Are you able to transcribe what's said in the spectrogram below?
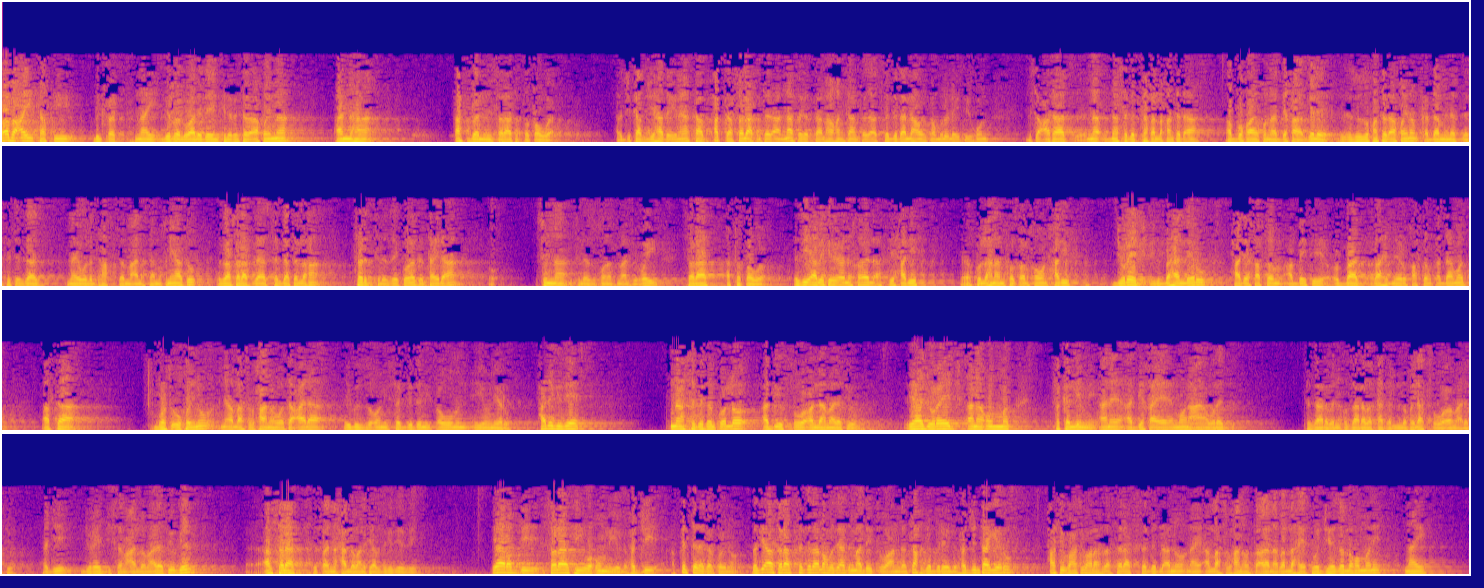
ራብዓይ ካብቲ ብልፀት ናይ ቢረ ልዋለደይን ክንርኢ እተ ኮይና ኣንሃ ኣፍበል ምን ሰላት ተጠውዕ ሕጂ ካብ ጅሃድ ርኢና ካብ ሓ ሰላት እተ እናሰገድካ ኣ ኮንካ ትሰግድ ኣለ ኮንካ ሙሉእ ለይቲ ይኹን ብሰዓታት እናሰገድካ ከለካ እተ ኣቦኻ ይኹን ኣዴኻ ገለ ዝእዝዙካ እተ ኮይኖም ቀዳምነት ነቲ ትእዛዝ ናይ ወለድኻ ክትሰማዕ ኣለካ ምክንያቱ እዛ ሰላት ዛሰግዳ ተለካ ፈርድ ስለ ዘይኮነት እንታይ ሱና ስለ ዝኾነት ማለት እዩ ወይ ሰላት ኣተጠውዕ እዚ ኣበይ ክሪኦ ንኽእል ኣብቲ ሓዲ ኩላህና ንፈልጦ ንኸውን ሓዲ ጁሬጅ ዝበሃል ነይሩ ሓደ ካብቶም ዓበይቲ ዑባድ ራሂብ ነይሩ ካብቶም ቀዳሞት ኣብታ ቦትኡ ኮይኑ ንኣላ ስብሓን ወተዓላ ይግዝኦን ይሰግድን ይፀውምን እዩ ነይሩ ሓደ ግዜ እናሰገደ ከሎ ኣዲኡ ትፅውዖላ ማለት እዩ ያ ጁሬጅ ኣና ኡመክ ፈከሊምኒ ኣነ ኣዲኻየ ሞንዓ ውረድ ተዛረበኒ ክዛረበካ ደሎ ክኢላ ትፅውዖ ማለት እዩ ሕጂ ጅሬጅ ይሰምዓ ኣሎ ማለት እዩ ግን ኣብ ሰላት ዝፀንሓ ኣሎ ማለት እዩ ኣብዚ ግዜ እዚ ያ ረቢ ሰላቲ ወኡም እዩሉ ሕጂ ኣብ ክልተ ነገር ኮይኑ በዚኣ ሰላት ክሰግድ ኣለኹ በዚኣ ድማ ደይ ፅውዓ ሎ እንታይ ክገብር የሉ ሕጂ እንታይ ገይሩ ሓሲቡ ሓሲቡ ላ ሰላት ክሰግድ ኣ ናይ ኣላ ስብሓን ወላ ናብ ኣላ እየ ተወጅሀ ዘለኹ ሞኒ ናይ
